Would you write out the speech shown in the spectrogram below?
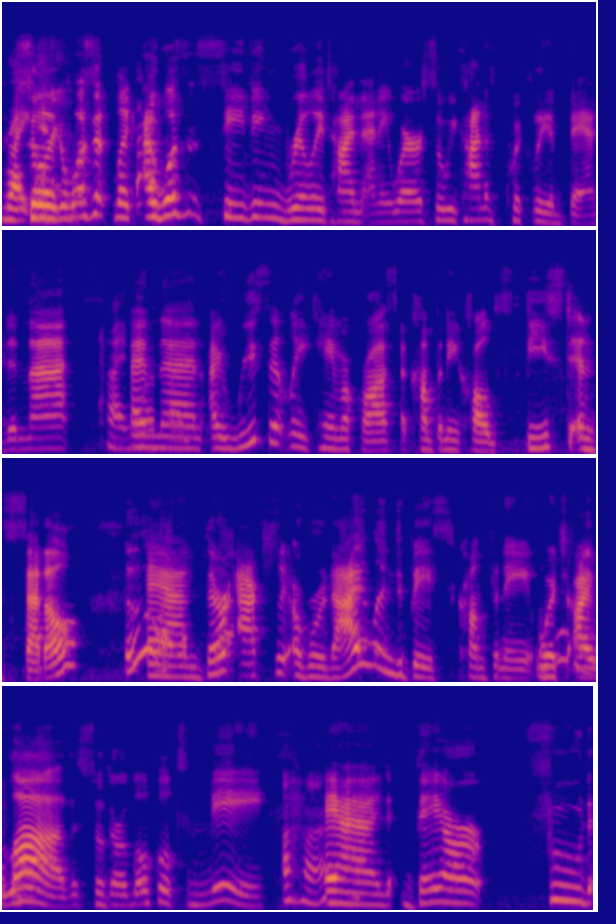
Right. So like it wasn't like I wasn't saving really time anywhere. So we kind of quickly abandoned that. And then I recently came across a company called Feast and Fettle Ooh, and they're actually a Rhode Island based company, which Ooh. I love. So they're local to me uh-huh. and they are food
